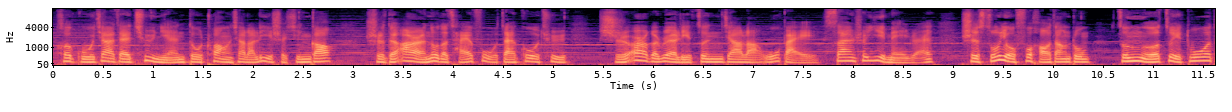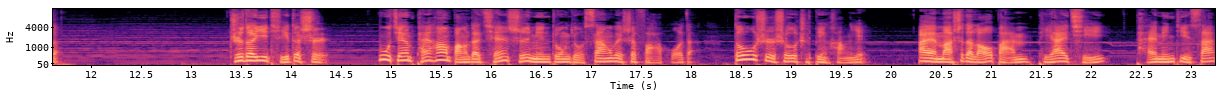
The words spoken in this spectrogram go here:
和股价在去年都创下了历史新高，使得阿尔诺的财富在过去十二个月里增加了五百三十亿美元，是所有富豪当中增额最多的。值得一提的是。目前排行榜的前十名中有三位是法国的，都是奢侈品行业。爱马仕的老板皮埃奇排名第三，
